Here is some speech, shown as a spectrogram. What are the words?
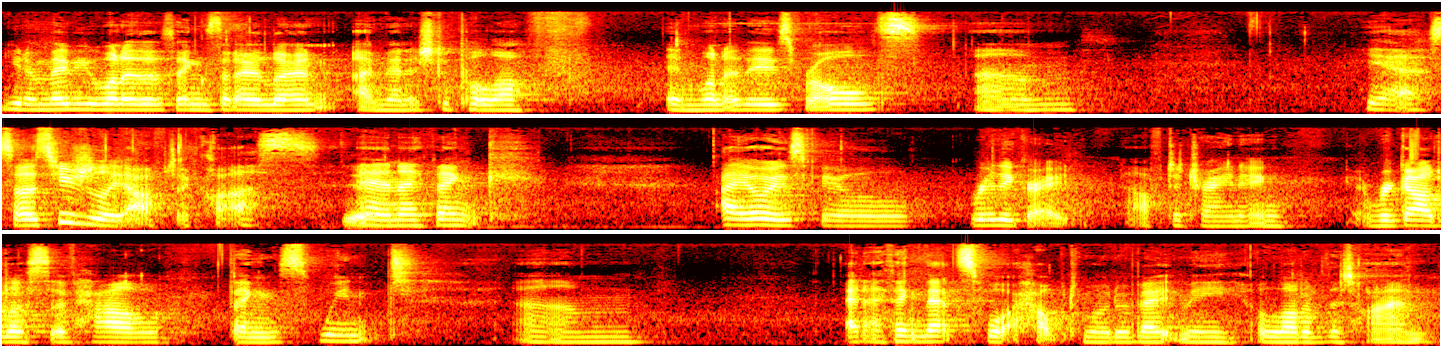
you know, maybe one of the things that I learned I managed to pull off in one of these rolls. Um, yeah, so it's usually after class. Yeah. And I think I always feel really great after training, regardless of how things went. Um, and I think that's what helped motivate me a lot of the time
